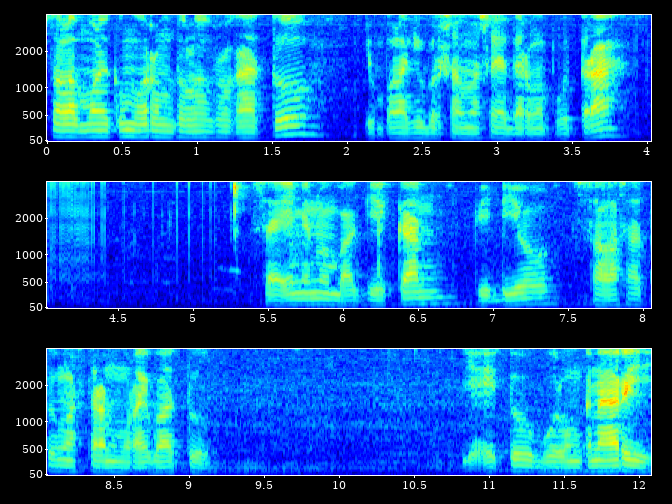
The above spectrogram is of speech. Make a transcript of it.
Assalamualaikum warahmatullahi wabarakatuh. Jumpa lagi bersama saya Dharma Putra. Saya ingin membagikan video salah satu masteran murai batu Yaitu burung kenari.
